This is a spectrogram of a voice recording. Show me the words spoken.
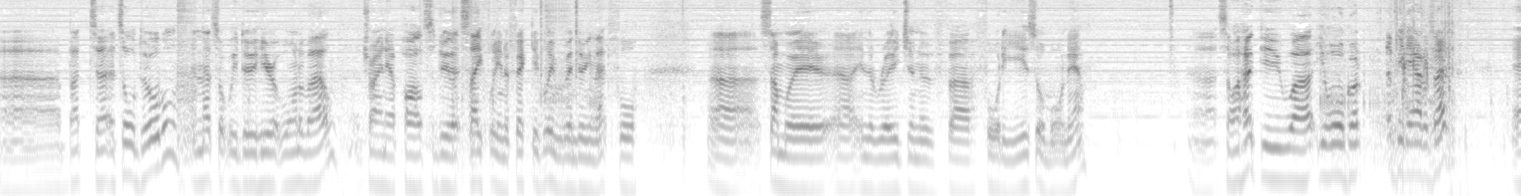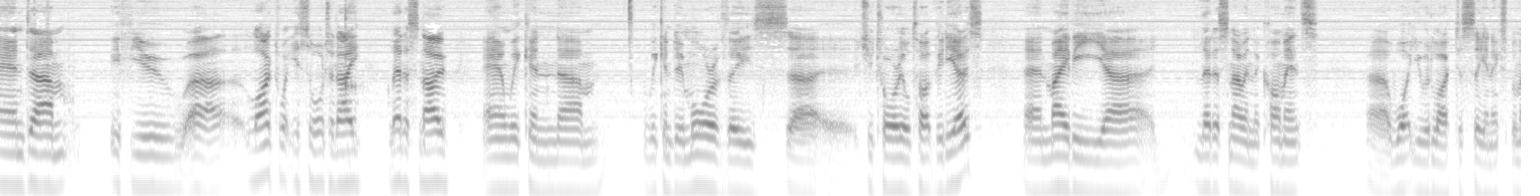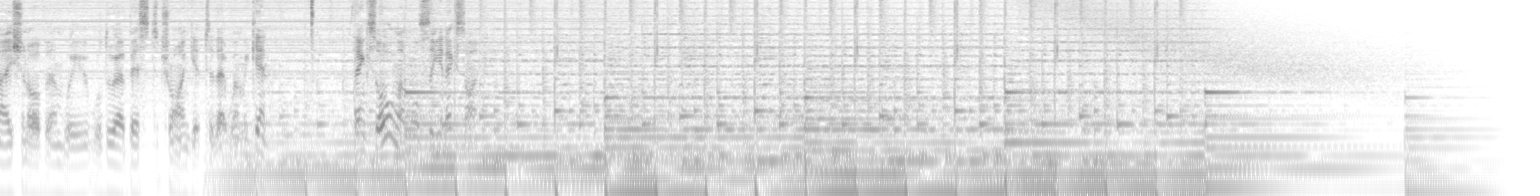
Uh, but uh, it's all doable and that's what we do here at Warnervale, train our pilots to do that safely and effectively. We've been doing that for uh, somewhere uh, in the region of 40 years or more now. So I hope you, you all got a bit out of that and um, if you liked what you saw today, let us know and we can um, we can do more of these uh, tutorial type videos and maybe uh, let us know in the comments uh, what you would like to see an explanation of and we will do our best to try and get to that when we can. Thanks all and we'll see you next time.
